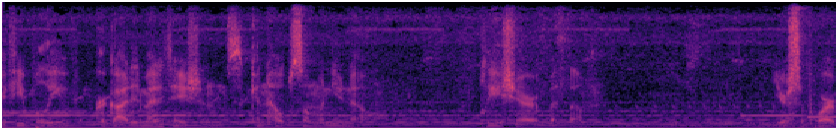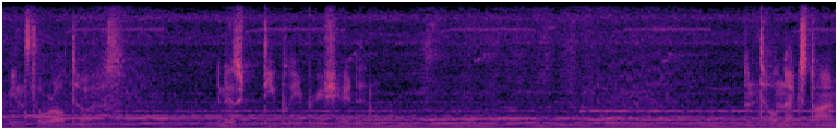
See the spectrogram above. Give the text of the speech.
If you believe our guided meditations can help someone you know, please share it with them. Your support means the world to us and is deeply appreciated. Until next time,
